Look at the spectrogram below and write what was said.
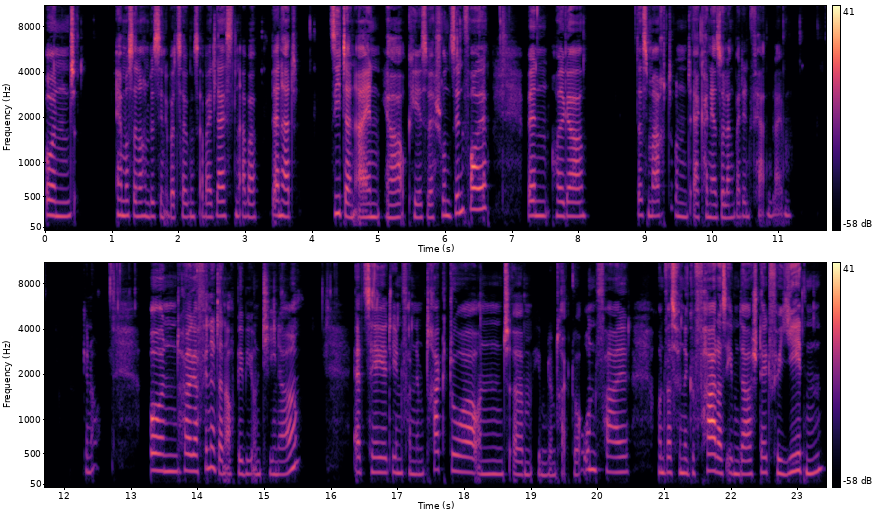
und er muss dann noch 'n bisschen Überzeugungsarbeit leisten, aber Bernhard sieht dann ein: Ja, okay, es wäre schon sinnvoll, wenn Holger das macht und er kann ja so lang bei den Pferden bleiben. Genau. Und Holger findet dann auch Bibi und Tina, erzählt ihnen von dem Traktor und, ähm, eben dem Traktorunfall und was für 'ne Gefahr das eben darstellt für jeden,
